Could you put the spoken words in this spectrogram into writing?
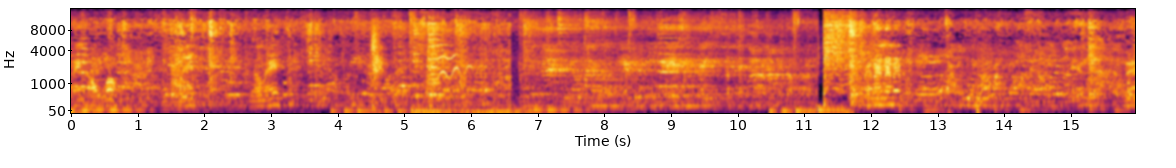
ไม่เอาว่าไหมเอาไหม ไม่ไม่ไม่ถามยุงถามว่าเฮ้ย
